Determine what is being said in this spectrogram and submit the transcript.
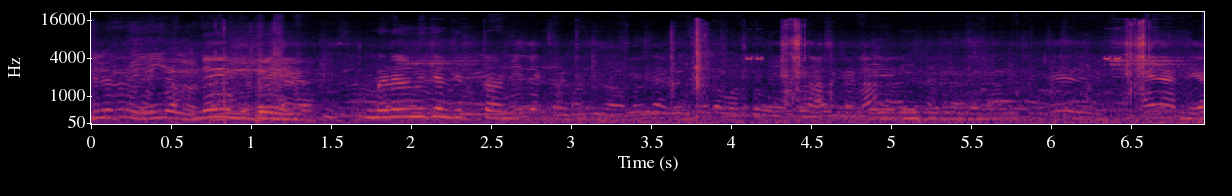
కిరణి మేడం మెడల్ మీకు తిప్పుతాను సింధిజ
